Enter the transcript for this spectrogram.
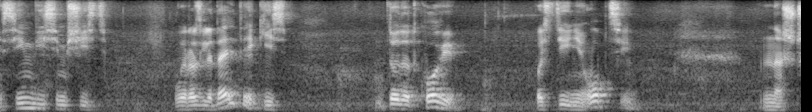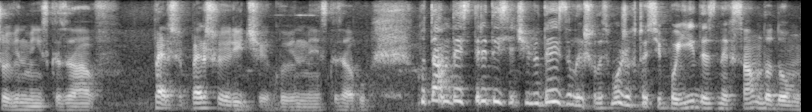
786. Ви розглядаєте якісь додаткові постійні опції? На що він мені сказав? Перш, першою річчю, яку він мені сказав, був: ну там десь три тисячі людей залишилось, може хтось і поїде з них сам додому.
